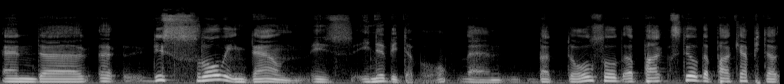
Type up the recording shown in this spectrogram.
And uh, uh, this slowing down is inevitable, and but also the per, still the per capita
